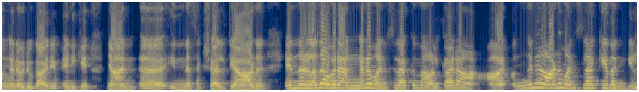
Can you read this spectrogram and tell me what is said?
അങ്ങനെ ഒരു കാര്യം എനിക്ക് ഞാൻ ഇന്ന സെക്ഷുവാലിറ്റി ആണ് എന്നുള്ളത് അവരങ്ങനെ മനസ്സിലാക്കുന്ന ആൾക്കാർ അങ്ങനെയാണ് മനസ്സിലാക്കിയതെങ്കിൽ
